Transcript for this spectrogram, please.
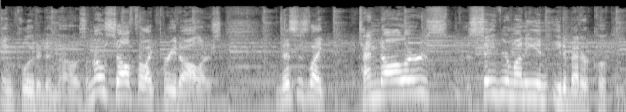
included in those. And those sell for like $3. This is like $10, save your money and eat a better cookie.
